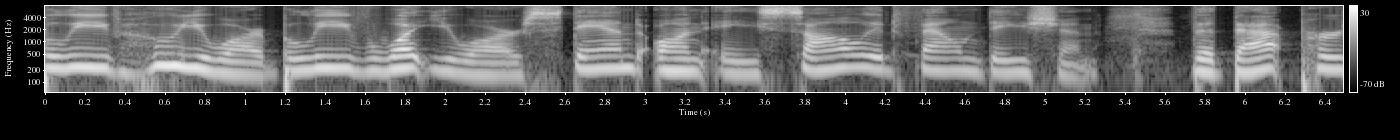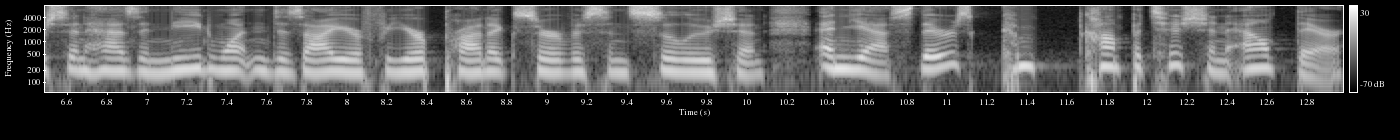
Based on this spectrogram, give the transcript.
Believe who you are, believe what you are, stand on a solid foundation that that person has a need, want, and desire for your product, service, and solution. And yes, there's com- competition out there.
